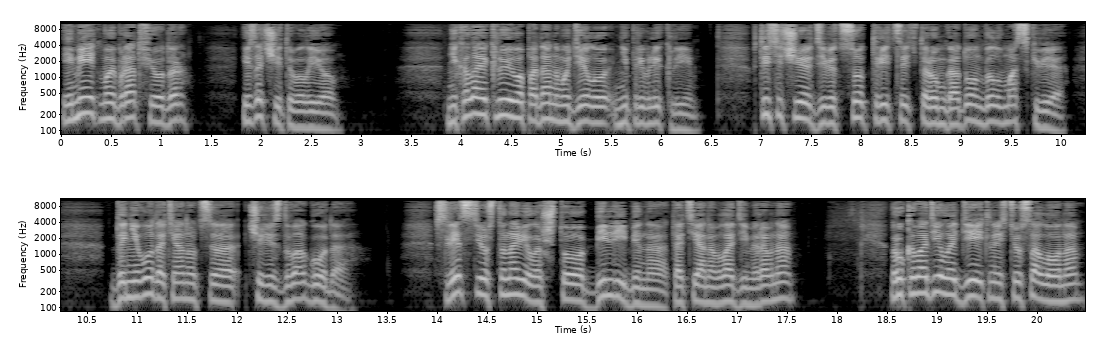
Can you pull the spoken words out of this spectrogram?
имеет мой брат Федор и зачитывал ее. Николая Клюева по данному делу не привлекли. В 1932 году он был в Москве. До него дотянутся через два года. Следствие установило, что Билибина Татьяна Владимировна руководила деятельностью салона,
